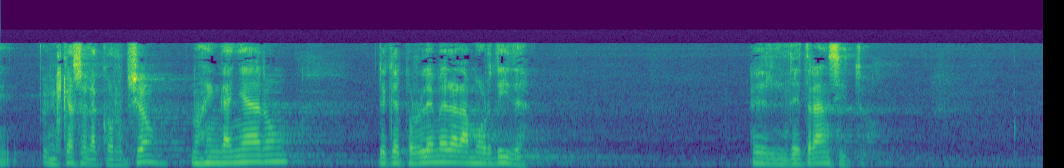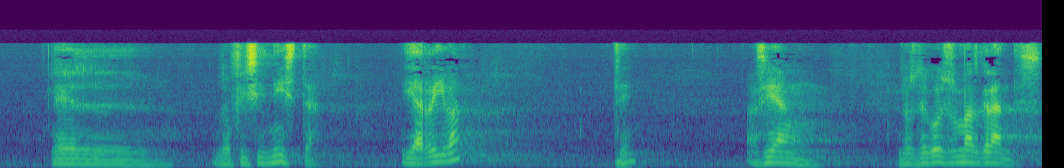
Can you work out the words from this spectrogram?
En el caso de la corrupción, nos engañaron de que el problema era la mordida, el de tránsito, el, oficinista, y arriba hacían los negocios más grandes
